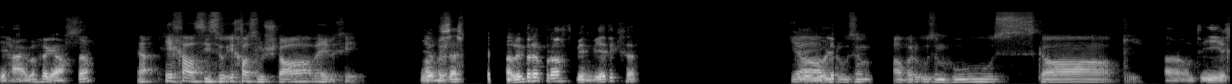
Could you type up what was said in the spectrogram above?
die Heime vergessen. Ja, ich habe sie so, ich habe so stehen, welche. Ja, Aber- das hast du mal übergebracht, ich bin in Wiedeke. Ja, aber aus dem, aber aus dem Haus gehen, Äh, Und ich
